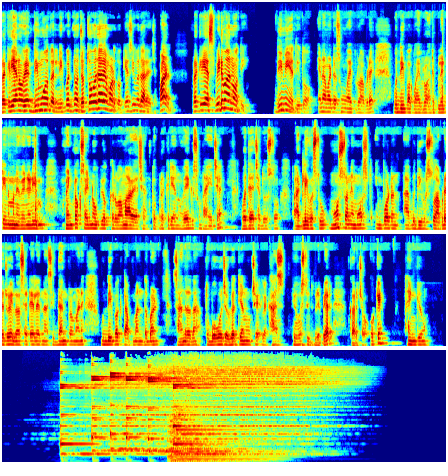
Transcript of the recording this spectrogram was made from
પ્રક્રિયાનો વેગ ધીમો હતો એટલે નિપજનો જથ્થો વધારે મળતો, કેસી વધારે છે. પણ પ્રક્રિયા સ્પીડમાં નહોતી, ધીમી હતી. તો એના માટે શું વાપર્યું આપણે? ઉદ્દીપક વાપરો એટલે પ્લેટિનમ અને વેનેડિયમ પેન્ટોક્સાઇડનો ઉપયોગ કરવામાં આવે છે. તો પ્રક્રિયાનો વેગ શું થાય છે? વધે છે દોસ્તો. તો આટલી વસ્તુ મોસ્ટ અને મોસ્ટ ઇમ્પોર્ટન્ટ આ બધી વસ્તુ આપણે જોઈ લો સેટેલાઇટના સિદ્ધાંત પ્રમાણે. ઉદ્દીપક, તાપમાન, દબાણ, સાંદ્રતા તો બહુ જ અગત્યનું છે. એટલે ખાસ વ્યવસ્થિત પ્રિપેર કરજો. Okay thank you Thank you.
